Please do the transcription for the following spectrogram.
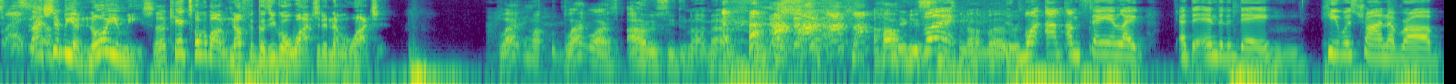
black. That should be annoying me, son. I can't talk about nothing because you gonna watch it and never watch it. Black mi- black lives obviously do not matter. obviously But- do not matter. What I'm, I'm saying, like, at the end of the day, Mm-hmm. he was trying to rob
